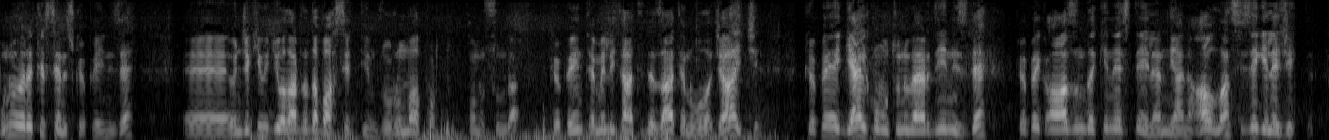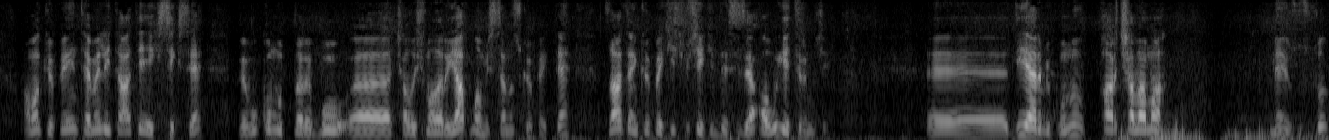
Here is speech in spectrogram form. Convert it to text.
Bunu öğretirseniz köpeğinize ee, önceki videolarda da bahsettiğim zorunlu aport konusunda köpeğin temel itaati de zaten olacağı için köpeğe gel komutunu verdiğinizde köpek ağzındaki nesneyle yani avlan size gelecektir. Ama köpeğin temel itaati eksikse ve bu komutları bu e, çalışmaları yapmamışsanız köpekte zaten köpek hiçbir şekilde size avı getirmeyecek. Ee, diğer bir konu parçalama mevzusu.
